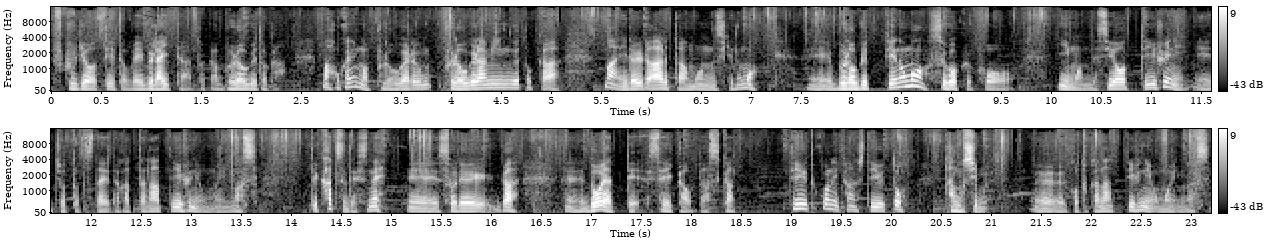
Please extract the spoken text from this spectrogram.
副業っていうとウェブライターとかブログとか、まあ、他にもプログラミングとかいろいろあるとは思うんですけども、えー、ブログっていうのもすごくこういいもんですよっていうふうに、えちょっと伝えたかったなっていうふうに思います。でかつですね、えー、それがどうやって成果を出すかっていうところに関して言うと楽しむことかなっていうふうに思います。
